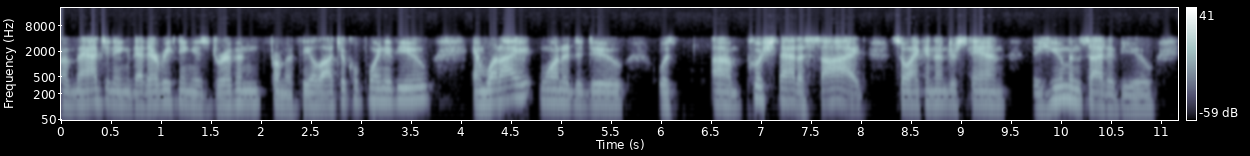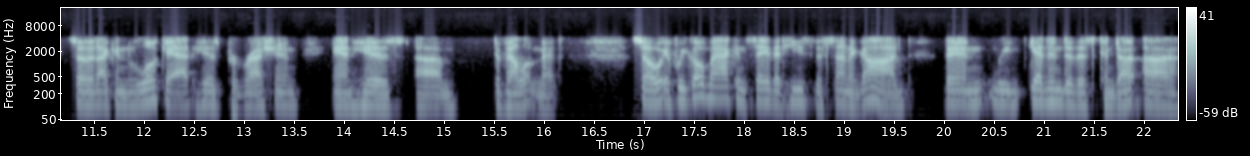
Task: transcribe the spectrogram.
imagining that everything is driven from a theological point of view. And what I wanted to do was um, push that aside so I can understand the human side of you so that I can look at his progression and his um, development. So if we go back and say that he's the Son of God, then we get into this condu- uh,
